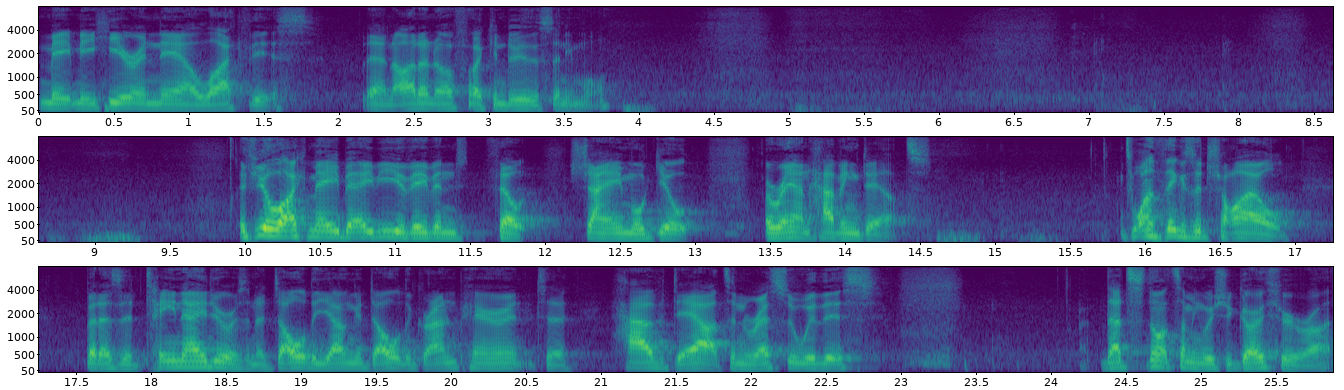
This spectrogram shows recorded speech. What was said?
meet me here and now like this, then I don't know if I can do this anymore. If you're like me, maybe you've even felt shame or guilt around having doubts. It's one thing as a child, but as a teenager, as an adult, a young adult, a grandparent, to have doubts and wrestle with this, that's not something we should go through, right?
